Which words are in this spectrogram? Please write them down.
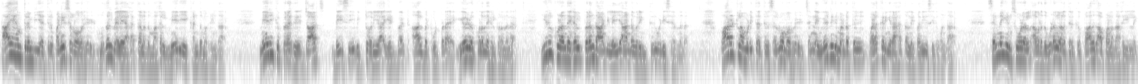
தாயகம் திரும்பிய திரு பன்னீர்செல்வம் அவர்கள் முதல் வேலையாக தனது மகள் மேரியை கண்டு மகிழ்ந்தார். மேரிக்கு பிறகு George Daisy Victoria Edward Albert உட்பட ஏழு குழந்தைகள் பிறந்தனர். இரு குழந்தைகள் பிறந்த ஆண்டிலேயே ஆண்டவரின் திருவடி சேர்ந்தனர். பாரட்லா முடித்த திரு செல்வம் அவர்கள் சென்னை உயர்நீதிமன்றத்தில் வழக்கறிஞராக தன்னை பதிவு செய்து கொண்டார். சென்னையின் சூழல் அவரது உடல் நலத்திற்கு பாதுகாப்பானதாக இல்லை.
